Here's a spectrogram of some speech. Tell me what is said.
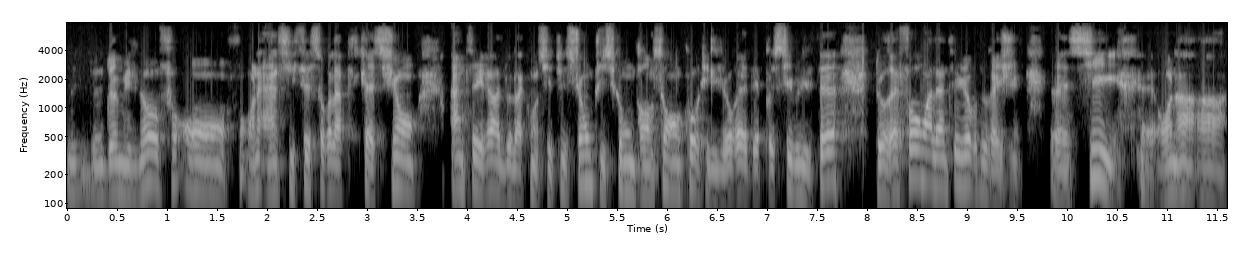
2009, on, a insisté sur l'application intégrale de la Constitution, puisqu'on pensait encore qu'il y aurait des possibilités de réforme à l'intérieur du régime. Si on a,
